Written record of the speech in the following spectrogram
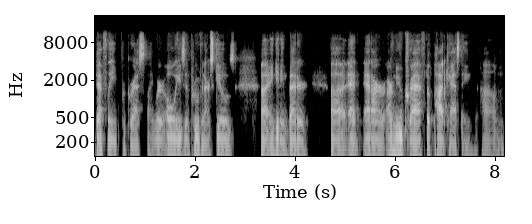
definitely progressed. Like we're always improving our skills uh, and getting better uh, at at our our new craft of podcasting. Um,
